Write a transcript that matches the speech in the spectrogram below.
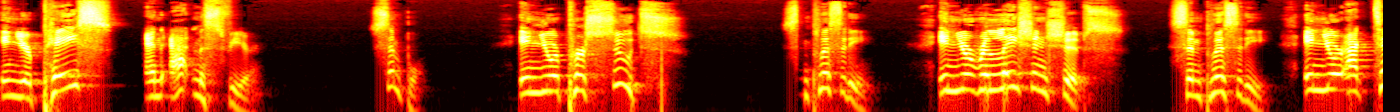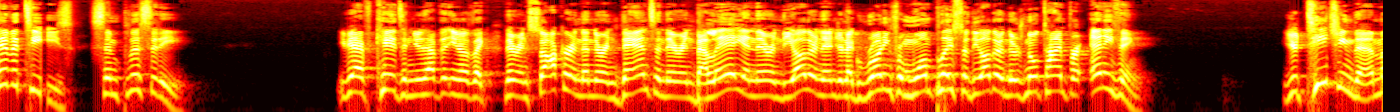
In your pace and atmosphere. Simple. In your pursuits. Simplicity. In your relationships. Simplicity. In your activities. Simplicity. If you have kids and you have, the, you know, like they're in soccer and then they're in dance and they're in ballet and they're in the other and then you're like running from one place to the other and there's no time for anything. You're teaching them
